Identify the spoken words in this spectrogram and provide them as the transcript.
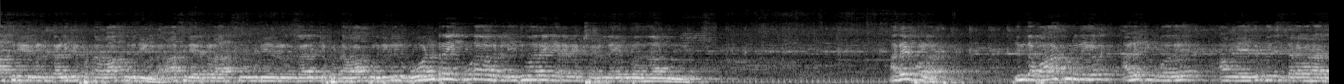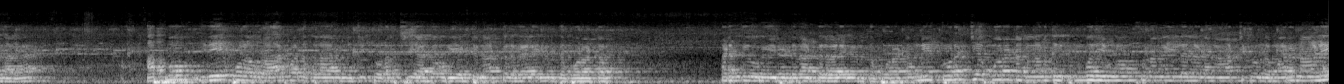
ஆசிரியர்களுக்கு அளிக்கப்பட்ட வாக்குறுதிகள். ஆசிரியர்கள் அரசு ஊழியர்களுக்கு அளிக்கப்பட்ட வாக்குறுதிகள் ஒன்றை கூட அவர்கள் இதுவரை நிறைவேற்றவில்லை என்பதுதான் உண்மை. அதே போல இந்த வாக்குறுதிகள் அளிக்கும் போது அவங்க எதிர்க்கட்சி தலைவராக இருந்தாங்க. அப்போ இதே போல ஒரு ஆர்ப்பாட்டத்தில் ஆரம்பிச்சு தொடர்ச்சியாக ஒரு எட்டு நாட்கள் வேலை நிறுத்த போராட்டம் அடுத்து ஒரு இரண்டு நாட்கள் வேலை நிறுத்த போராட்டம்னு தொடர்ச்சியாக போராட்டங்கள் நடந்துகிட்டு இருக்கும்போது இவங்க சொன்னாங்க இல்லை இல்லை நாங்கள் ஆட்சிக்கு வந்த மறுநாளே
